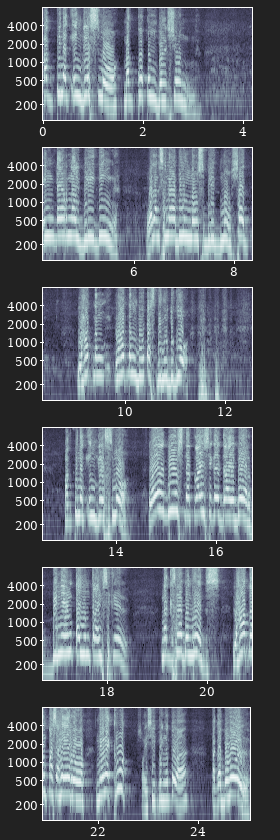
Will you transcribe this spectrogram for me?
Pag pinag-Ingles mo, magkukumbulsyon. Internal bleeding Walang sinabi yung nosebleed mo. Siya, lahat ng, lahat ng butas dinudugo. Pag pinag-ingles mo, 12 years na tricycle driver, binenta yung tricycle. Nag seven heads. Lahat ng pasahero, nirecruit. So isipin nyo to ha, taga Bohol,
